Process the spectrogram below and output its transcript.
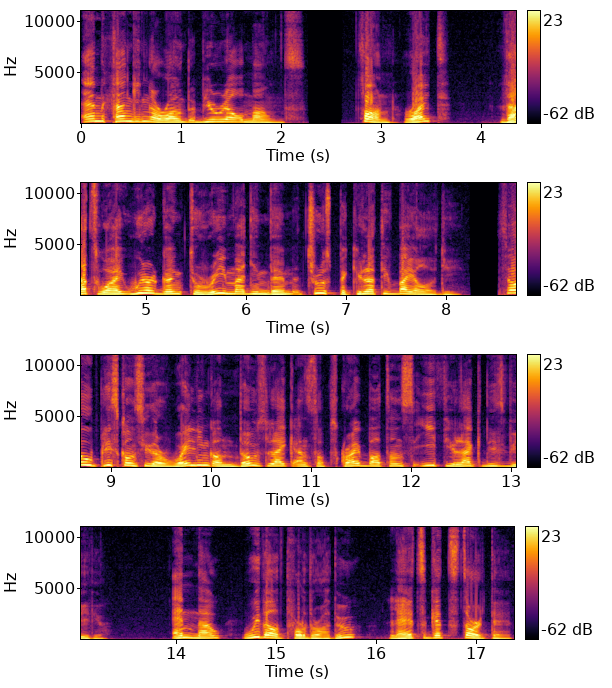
and hanging around burial mounds. Fun, right? That's why we're going to reimagine them through speculative biology. So please consider wailing on those like and subscribe buttons if you like this video. And now, without further ado, let's get started.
